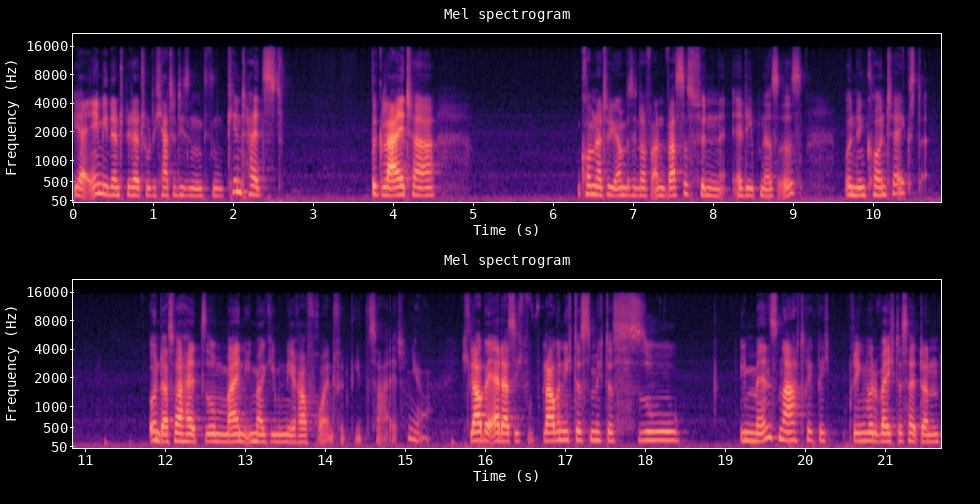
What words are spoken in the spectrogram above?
ja Amy dann später tut. Ich hatte diesen, diesen Kindheitsbegleiter. Kommt natürlich auch ein bisschen drauf an, was das für ein Erlebnis ist und den Kontext. Und das war halt so mein imaginärer Freund für die Zeit. Ja. Ich glaube eher, dass ich glaube nicht, dass mich das so immens nachträglich bringen würde, weil ich das halt dann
